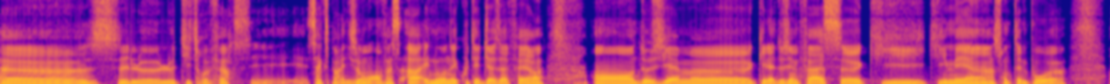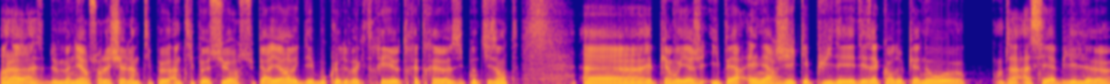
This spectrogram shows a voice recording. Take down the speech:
Euh, c'est le, titre phare, c'est Sax Paradiso en face A. Et nous, on a écouté Jazz Affair en deuxième, euh, qui est la deuxième face, euh, qui, qui, met son tempo, voilà, de manière sur l'échelle un petit peu, un petit peu sur, supérieure, avec des boucles de batterie très très hypnotisantes. et puis un voyage hyper énergique, et puis des accords de piano comme ça assez habile euh,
